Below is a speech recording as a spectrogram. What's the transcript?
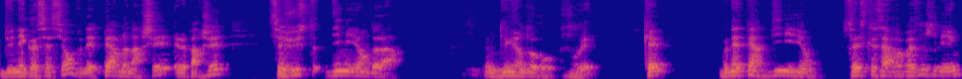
d'une négociation, vous venez de perdre le marché, et le marché, c'est juste 10 millions de dollars. Ou 10 millions d'euros, vous voulez. OK? Vous venez de perdre 10 millions. Vous savez ce que ça représente, 10 millions?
